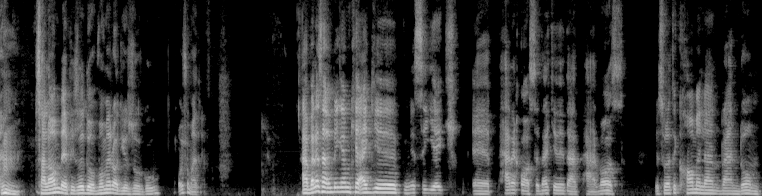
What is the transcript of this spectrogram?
سلام به اپیزود دوم رادیو زورگو خوش اومدید اول از همه بگم که اگه مثل یک پر قاصدک در پرواز به صورت کاملا رندوم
